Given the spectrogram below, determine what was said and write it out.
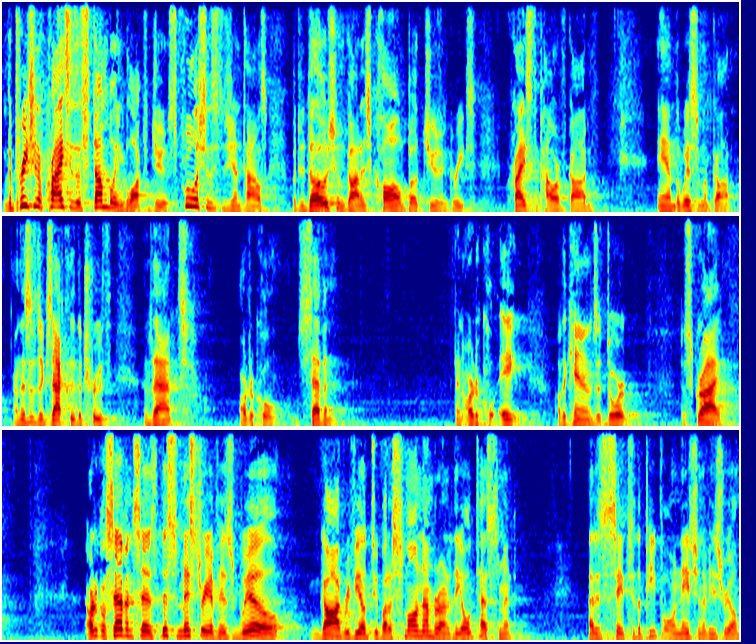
The preaching of Christ is a stumbling block to Jews, foolishness to Gentiles, but to those whom God has called, both Jews and Greeks, Christ, the power of God and the wisdom of God. And this is exactly the truth that Article 7 and Article 8 of the Canons of Dort describe. Article 7 says, This mystery of his will God revealed to but a small number under the Old Testament, that is to say, to the people and nation of Israel.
